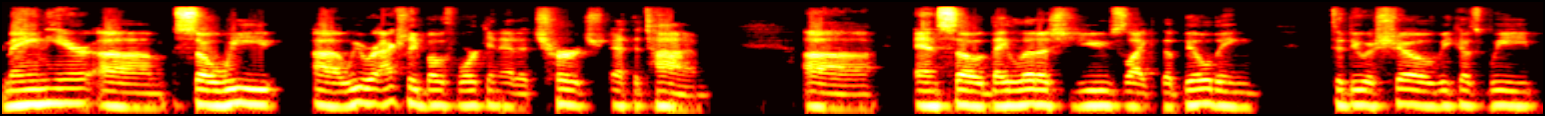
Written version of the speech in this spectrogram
Maine here. Um, so we uh, we were actually both working at a church at the time, uh, and so they let us use like the building to do a show because we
